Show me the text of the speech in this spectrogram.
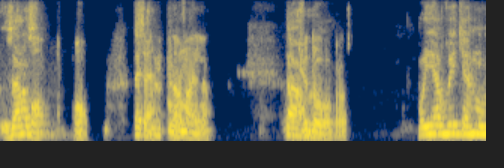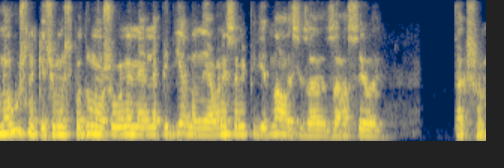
Зараз О, о, все, нормально. Так, Чудово просто. Бо я витягнув наушники, чомусь подумав, що вони не, не під'єднані, а вони самі під'єдналися і загасили. Так що.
